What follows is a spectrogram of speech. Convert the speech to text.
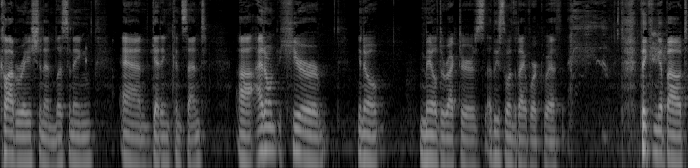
collaboration and listening and getting consent. Uh, I don't hear, you know, male directors, at least the ones that I've worked with, thinking about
